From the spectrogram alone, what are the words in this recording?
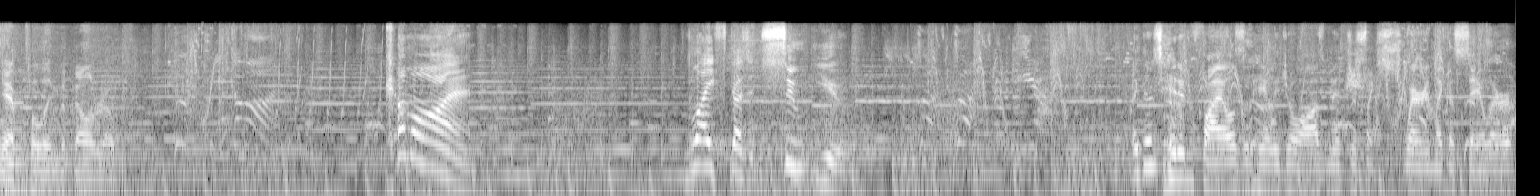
Yeah, pulling the bell rope. Come on! Life doesn't suit you. Like, there's hidden files of Haley Joel Osment just like swearing like a sailor.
